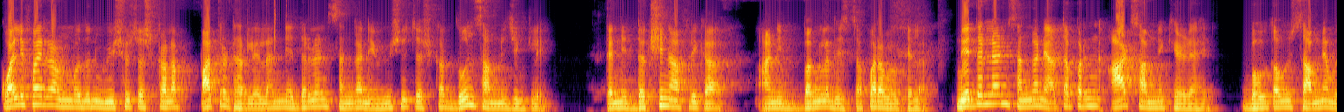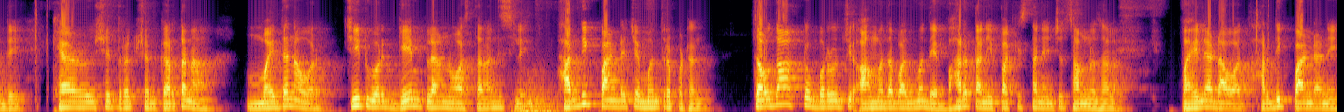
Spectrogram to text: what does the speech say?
क्वालिफायर राऊंडमधून विश्वचषकाला पात्र ठरलेल्या नेदरलँड संघाने विश्वचषकात दोन सामने जिंकले. त्यांनी दक्षिण आफ्रिका आणि बांगलादेशचा पराभव केला. नेदरलँड संघाने आतापर्यंत आठ सामने खेळले आहेत. बहुतांश सामन्यामध्ये खेळाडू क्षेत्ररक्षण करताना मैदानावर चीटवर गेम प्लॅन वाचताना दिसले. हार्दिक पांड्याचे मंत्रपठन चौदा ऑक्टोबर रोजी अहमदाबादमध्ये भारत आणि पाकिस्तान यांच्यात सामना झाला. पहिल्या डावात हार्दिक पांड्याने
